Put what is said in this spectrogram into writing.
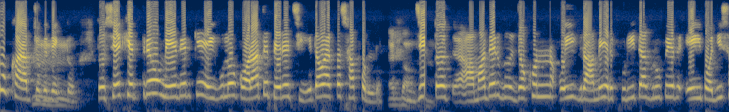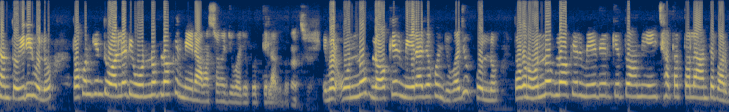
খুব খারাপ চোখে দেখতো। তো সেক্ষেত্রেও মেয়েদেরকে এইগুলো করাতে পেরেছি এটাও একটা সাফল্য। যে তো আমাদের যখন ওই গ্রামের কুড়িটা গ্রুপের এই পজিশন তৈরি হলো তখন কিন্তু অলরেডি অন্য ব্লকের মেয়েরা আমার সঙ্গে যোগাযোগ করতে লাগল। আচ্ছা। এবার অন্য ব্লকের মেয়েরা যখন যোগাযোগ করল তখন অন্য ব্লকের মেয়েদেরকে তো আমি এই ছাতার তলে আনতে পারব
